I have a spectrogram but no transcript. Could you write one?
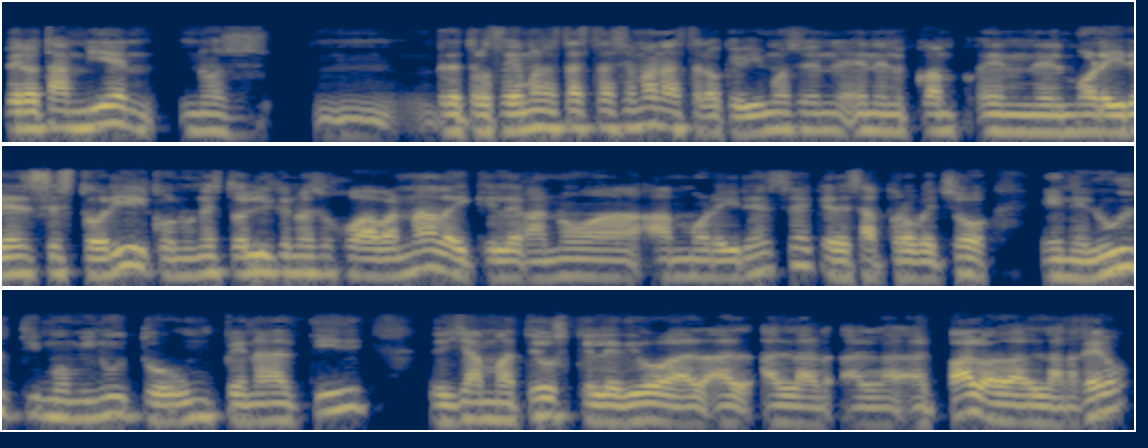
pero también nos, Mm, retrocedemos hasta esta semana, hasta lo que vimos en, el, en el Moreirense Estoril, con un Estoril que no se jugaba nada y que le ganó a, Moreirense, que desaprovechó en el último minuto un penalti de Jan Mateus que le dio al, al, al, palo, al larguero.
